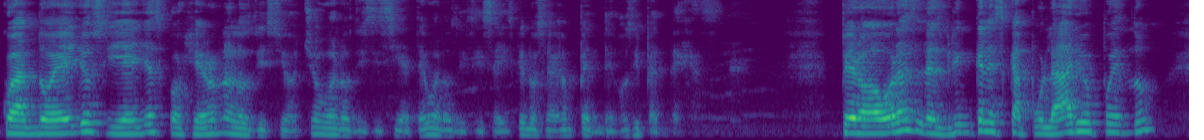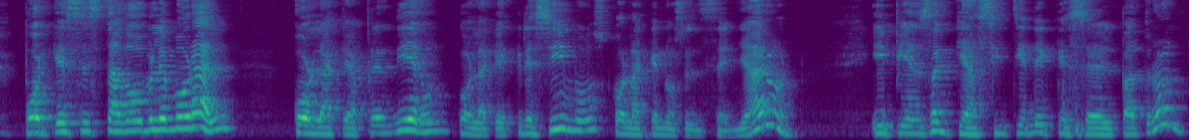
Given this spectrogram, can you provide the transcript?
Cuando ellos y ellas cogieron a los 18 o a los 17 o a los 16, que no se hagan pendejos y pendejas. Pero ahora les brinca el escapulario, pues, ¿no? Porque es esta doble moral con la que aprendieron, con la que crecimos, con la que nos enseñaron y piensan que así tiene que ser el patrón.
